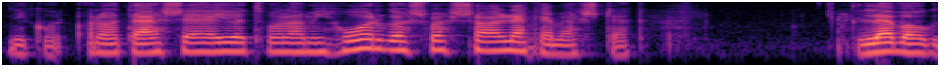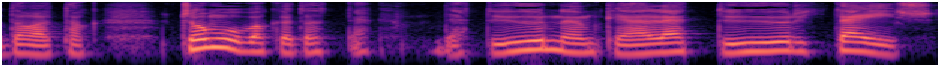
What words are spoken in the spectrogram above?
Mikor aratás eljött, valami horgasvassal nekem estek. Levagdaltak, csomóba kötöttek, de tűrnöm kellett, tűrj te is.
